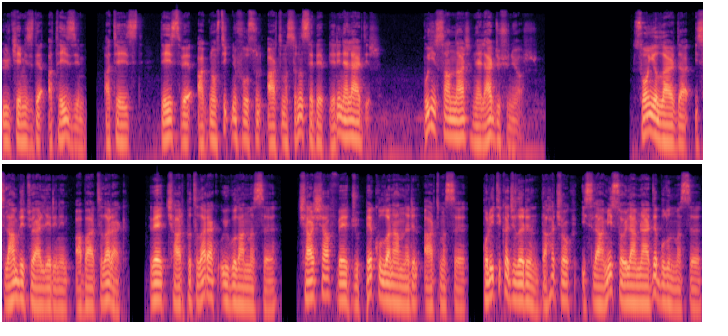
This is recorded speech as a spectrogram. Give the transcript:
Ülkemizde ateizm, ateist, deist ve agnostik nüfusun artmasının sebepleri nelerdir? Bu insanlar neler düşünüyor? Son yıllarda İslam ritüellerinin abartılarak ve çarpıtılarak uygulanması, çarşaf ve cübbe kullananların artması, politikacıların daha çok İslami söylemlerde bulunması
